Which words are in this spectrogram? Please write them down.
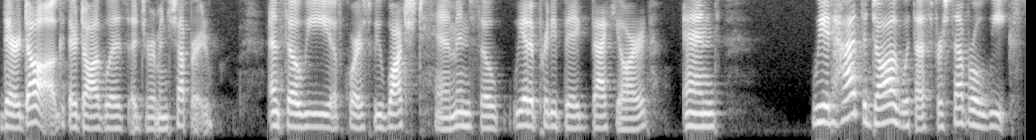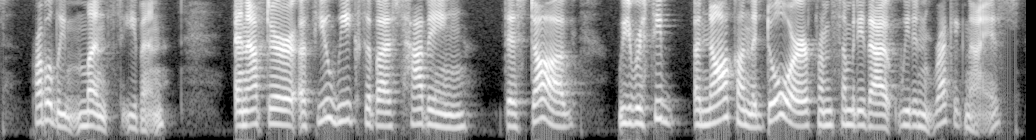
their dog. Their dog was a German Shepherd. And so we, of course, we watched him. And so we had a pretty big backyard. And we had had the dog with us for several weeks, probably months even. And after a few weeks of us having this dog, we received a knock on the door from somebody that we didn't recognize.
